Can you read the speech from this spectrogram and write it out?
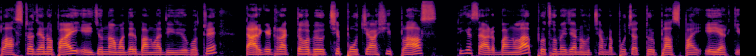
প্লাসটা যেন পাই, এই জন্য আমাদের বাংলা দ্বিতীয় পত্রে টার্গেট রাখতে হবে হচ্ছে পঁচাশি প্লাস ঠিক আছে? আর বাংলা প্রথমে যেন হচ্ছে আমরা পঁচাত্তর প্লাস পাই, এই আর কি।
